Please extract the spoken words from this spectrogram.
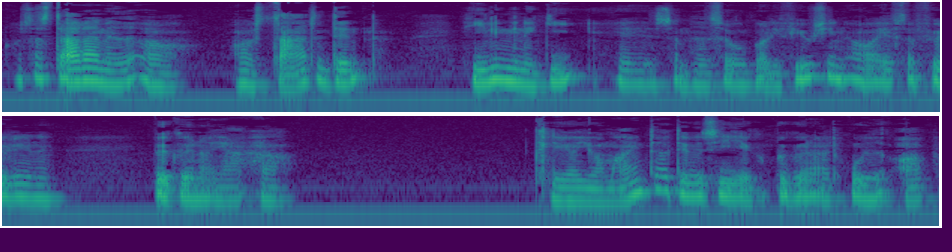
Og så starter jeg med at, at starte den healing energi, øh, som hedder Soul Body Fusion, og efterfølgende begynder jeg at clear your mind, og det vil sige, at jeg begynder at rydde op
